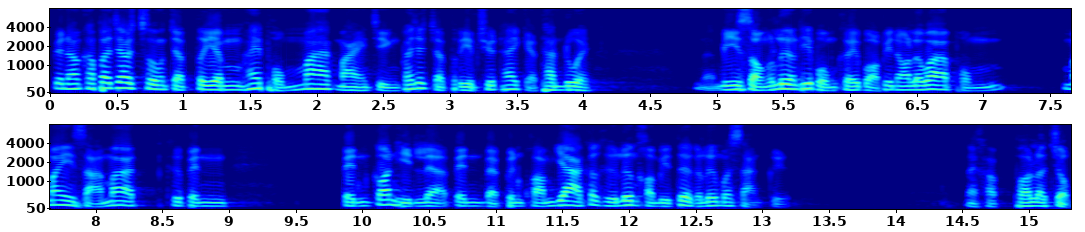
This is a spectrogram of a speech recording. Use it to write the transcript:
เป็นน้องครับพระเจ้าทรงจัดเตรียมให้ผมมากมายจริง พระเจ้าจัดเตรียมชีวิตให้แก่ท่านด้วย มีสองเรื่องที่ผมเคยบอกพี่น้องแล้วว่าผมไม่สามารถคือเป็นเป็นก้อนหินเลยเป็นแบบเป็นความยากก็คือเรื่องคอมพิวเตอร์กับเรื่องภาษาอังกฤษนะครับเพราะเราจบ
